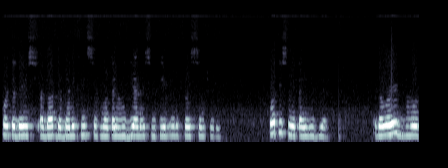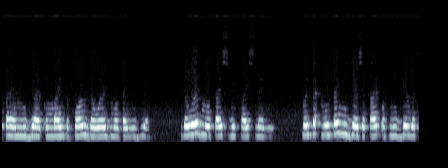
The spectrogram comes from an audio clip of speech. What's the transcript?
for today is about the benefits of multimedia and ICT in the 21st century. What is multimedia? The word multi and media are combined to form the word multimedia. The word multi signifies many. Multi multimedia is a type of medium that,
